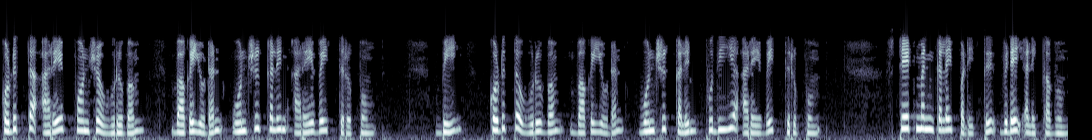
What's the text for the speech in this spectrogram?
கொடுத்த அரே போன்ற உருவம் வகையுடன் ஒன்றுகளின் அரேவை திருப்பும். ப் கொடுத்த உருவம் வகையுடன் ஒன்றுகளின் புதிய அரேவை திருப்பும். ஸ்டேட்மென்ட்களை படித்து விடை அளிக்கவும்.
